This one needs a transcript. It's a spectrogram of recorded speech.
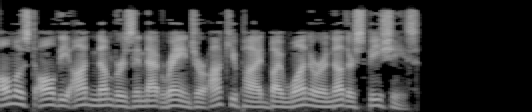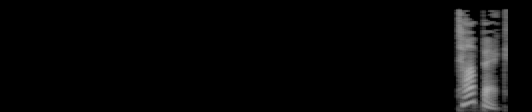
Almost all the odd numbers in that range are occupied by one or another species. Topic:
